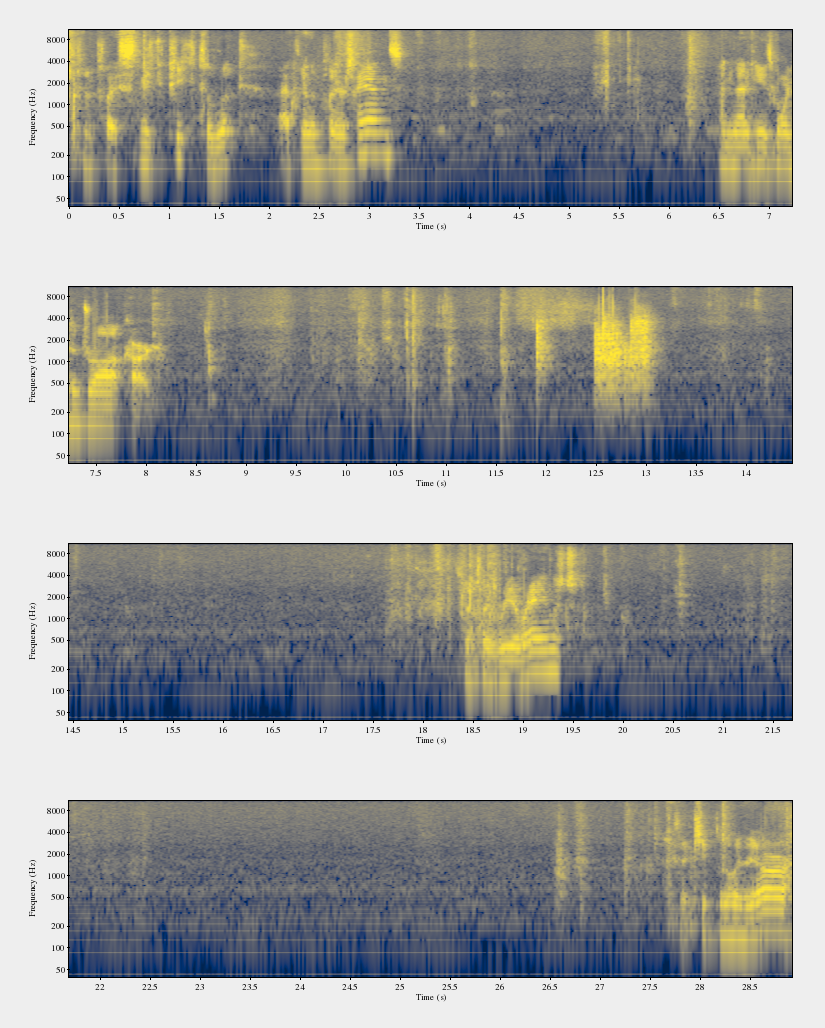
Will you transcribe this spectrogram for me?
Going to play sneak peek to look at the other player's hands. And then he's going to draw a card. To play rearranged. To keep them the way they are.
